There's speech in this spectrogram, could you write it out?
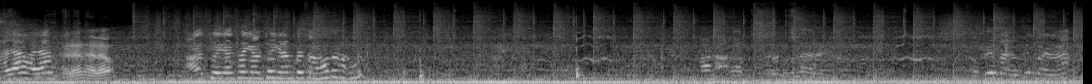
หายังหายังถ่ายแล้วถ่ายแล้วอะช่วยกันช่วยกันช่วยกันไปฝั่งโน้นไปฝั่งโน้นเอาหนักครับเอาขึ้นมาเอาขึ้นมาเอาขึ้นมานะ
